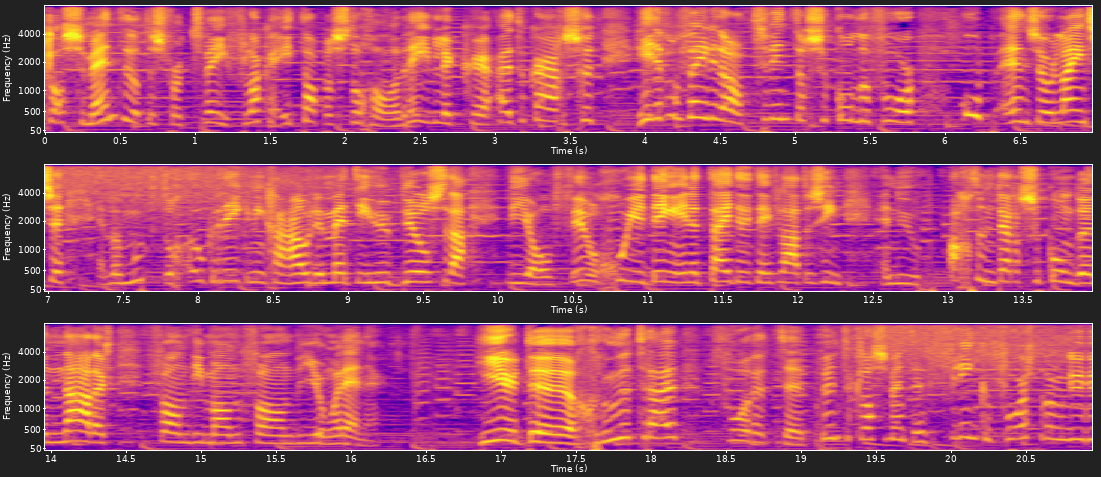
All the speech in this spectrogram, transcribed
klassement. Dat is voor twee vlakke etappes toch al redelijk uh, uit elkaar geschud. Hidden van Veenendaal 20 seconden voor op Enzo Lijnse. En we moeten toch ook rekening gaan houden met die Huub Deelstra. Die al veel goede dingen in de tijdrit heeft laten zien. En nu op 38 seconden nadert van die man van de jonge renner. Hier de groene trui voor het uh, puntenklassement. Een flinke voorsprong nu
